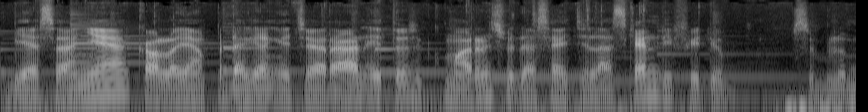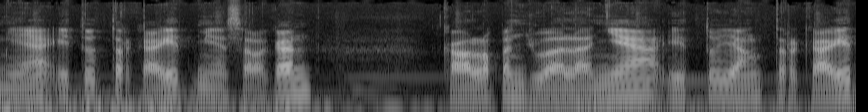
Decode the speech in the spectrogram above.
Biasanya kalau yang pedagang eceran itu kemarin sudah saya jelaskan di video sebelumnya itu terkait misalkan kalau penjualannya itu yang terkait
